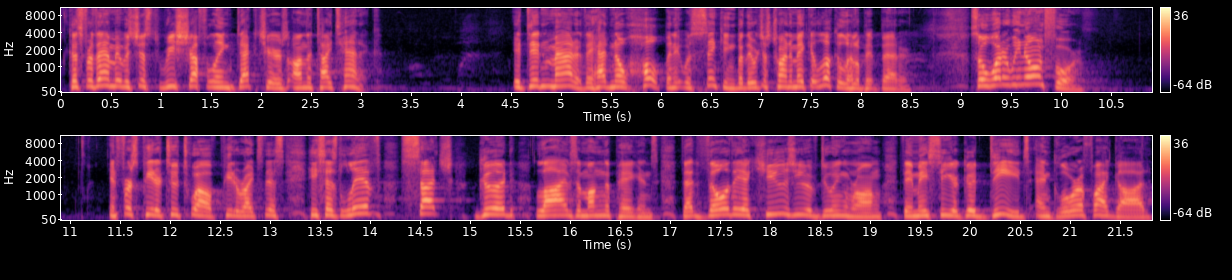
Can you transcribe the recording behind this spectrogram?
Because for them, it was just reshuffling deck chairs on the Titanic. It didn't matter. They had no hope and it was sinking, but they were just trying to make it look a little bit better. So what are we known for? In 1 Peter 2:12, Peter writes this. He says, "Live such good lives among the pagans that though they accuse you of doing wrong, they may see your good deeds and glorify God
